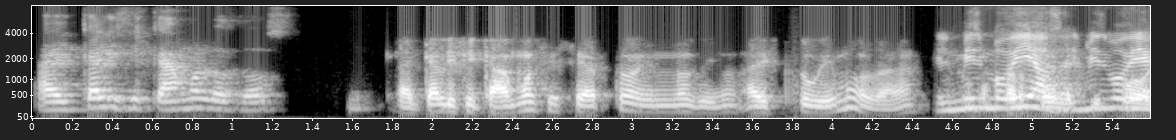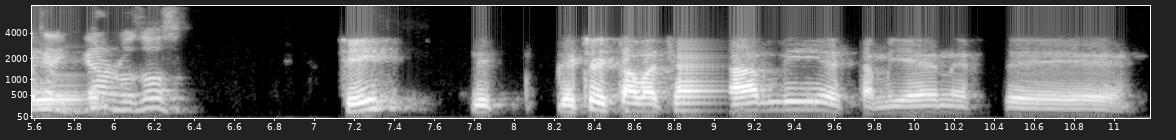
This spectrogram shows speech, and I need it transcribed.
Ahí calificamos los dos. Ahí calificamos, es cierto, ahí, nos ahí estuvimos, ¿verdad? El mismo día, o sea, el mismo día calificaron los dos. Sí, de hecho ahí estaba Charlie, también este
